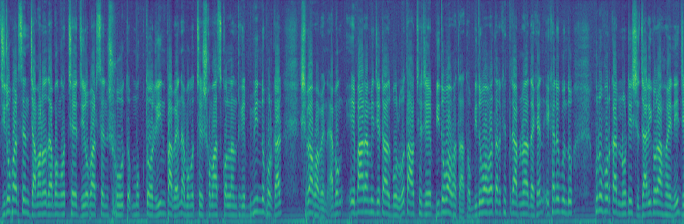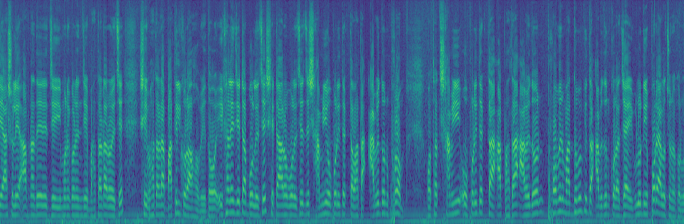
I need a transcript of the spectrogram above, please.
জিরো পার্সেন্ট জামানত এবং হচ্ছে জিরো পার্সেন্ট সুদ মুক্ত ঋণ পাবেন এবং হচ্ছে সমাজ কল্যাণ থেকে বিভিন্ন প্রকার সেবা পাবেন। এবং এবার আমি যেটা বলব তা হচ্ছে যে বিধবা ভাতা। তো বিধবা ভাতার ক্ষেত্রে আপনারা দেখেন, এখানেও কিন্তু কোনো প্রকার নোটিশ জারি করা হয়নি যে আসলে আপনাদের যেই মনে করেন যে ভাতাটা রয়েছে, সেই ভাতাটা বাতিল করা হবে। তো এখানে যেটা বলেছে, সেটা আরও বলেছে যে স্বামী ও পরিত্যক্তা ভাতা আবেদন ফর্ম, অর্থাৎ স্বামী ও পরিত্যক্তা ভাতা আবেদন ফর্মের মাধ্যমেও কিন্তু আবেদন করা যায়, এগুলো নিয়ে পরে আলোচনা করব।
